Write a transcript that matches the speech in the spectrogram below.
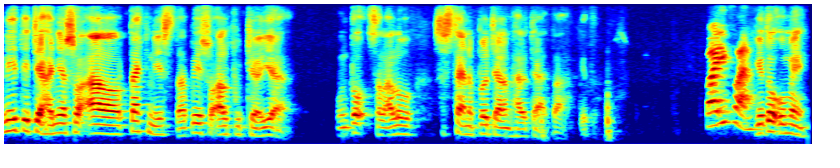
ini tidak hanya soal teknis tapi soal budaya untuk selalu sustainable dalam hal data gitu. Pak Ivan. Gitu Ume.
